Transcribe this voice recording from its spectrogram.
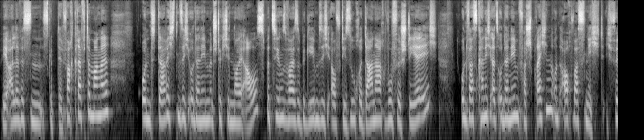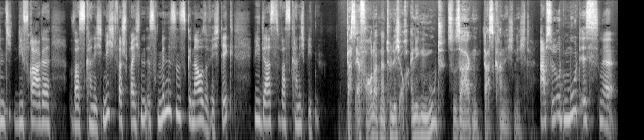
Wir alle wissen, es gibt den Fachkräftemangel und da richten sich Unternehmen ein Stückchen neu aus, beziehungsweise begeben sich auf die Suche danach, wofür stehe ich und was kann ich als Unternehmen versprechen und auch was nicht. Ich finde die Frage, was kann ich nicht versprechen, ist mindestens genauso wichtig wie das, was kann ich bieten. Das erfordert natürlich auch einigen Mut zu sagen, das kann ich nicht. Absolut. Mut ist eine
